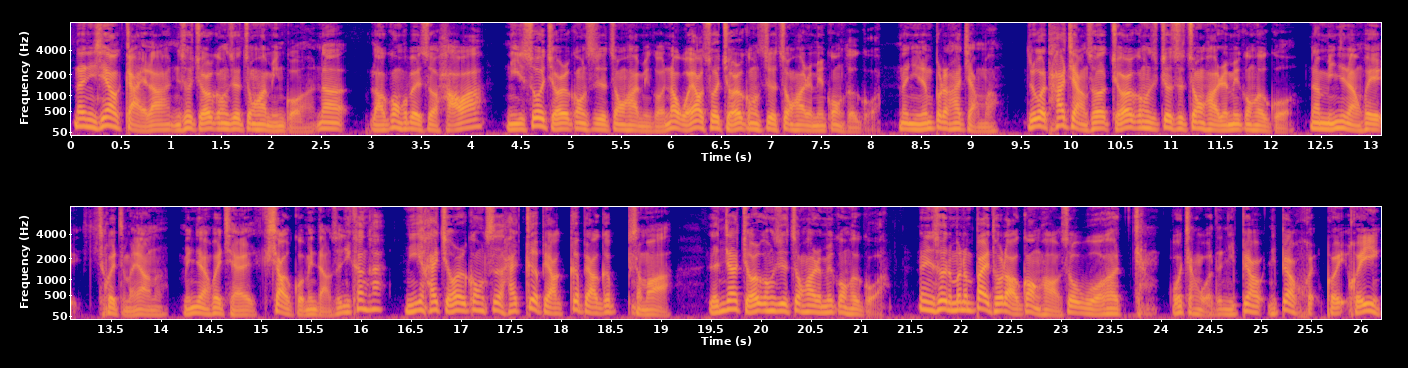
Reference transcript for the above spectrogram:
那你先要改啦，你说九二共识就是中华民国，那老共会不会说好啊？你说九二共识是中华民国，那我要说九二共识就是中华人民共和国，那你能不让他讲吗？如果他讲说九二共识就是中华人民共和国，那民进党会会怎么样呢？民进党会起来笑国民党说：“你看看，你还九二共识，还各表各表个什么啊？人家九二共识是中华人民共和国啊！那你说能不能拜托老共哈？说我讲我讲我的，你不要你不要回回回应。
